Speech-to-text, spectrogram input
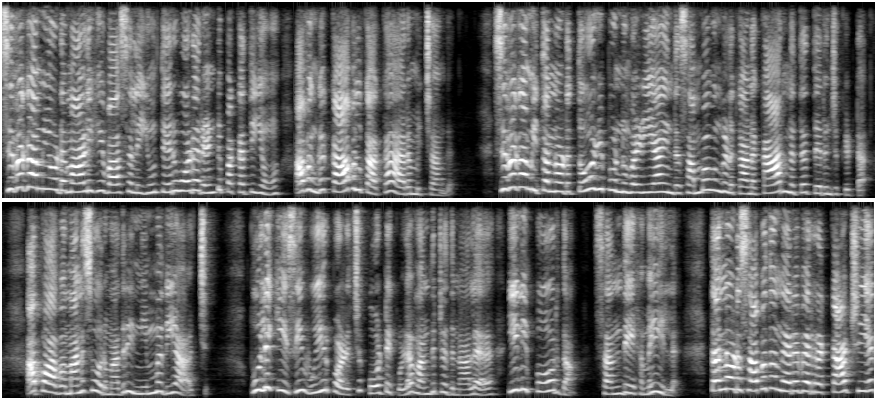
சிவகாமியோட மாளிகை வாசலையும் தெருவோட ரெண்டு பக்கத்தையும் அவங்க காவல் காக்க ஆரம்பிச்சாங்க. சிவகாமி தன்னோட தோழி பொண்ணு வழியா இந்த சம்பவங்களுக்கான காரணத்தை தெரிஞ்சுக்கிட்டா. அப்போ அவ மனசு ஒரு மாதிரி நிம்மதியா ஆச்சு. புலிகேசி உயிர் பழைச்சு கோட்டைக்குள்ள வந்துட்டதுனால இனி போர் தான். சந்தேகமே இல்லை. தன்னோட சபதம் நிறைவேற காட்சியை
